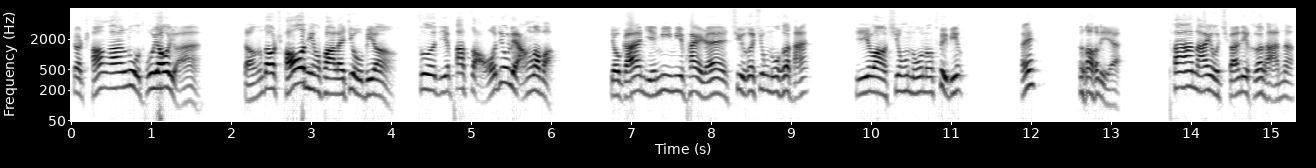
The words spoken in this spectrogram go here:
这长安路途遥远，等到朝廷发来救兵，自己怕早就凉了吧？就赶紧秘密派人去和匈奴和谈，希望匈奴能退兵。哎，老李，他哪有权利和谈呢？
